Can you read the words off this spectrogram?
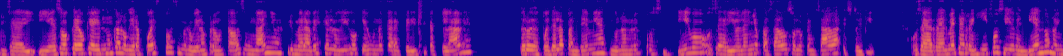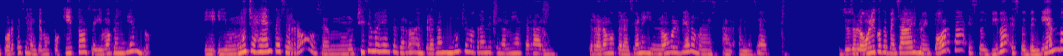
O sea, y, eso creo que nunca lo hubiera puesto si me lo hubieran preguntado hace un año. Es primera vez que lo digo, que es una característica clave. Pero después de la pandemia, si uno no es positivo, o sea, yo el año pasado solo pensaba, estoy vivo. O sea, realmente Rengifo sigue vendiendo, no importa si vendemos poquito, seguimos vendiendo. Y, mucha gente cerró, o sea, muchísima gente cerró, empresas mucho más grandes que la mía cerraron, cerraron operaciones y no volvieron a, a, nacer. Entonces, lo único que pensaba es, no importa, estoy viva, estoy vendiendo,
